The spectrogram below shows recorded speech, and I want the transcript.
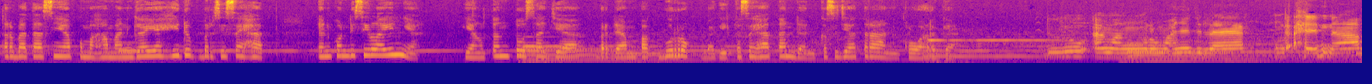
terbatasnya pemahaman gaya hidup bersih sehat, dan kondisi lainnya yang tentu saja berdampak buruk bagi kesehatan dan kesejahteraan keluarga. Dulu emang rumahnya jelek, nggak enak,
